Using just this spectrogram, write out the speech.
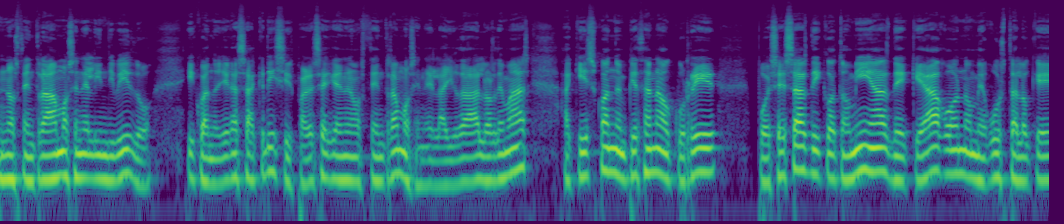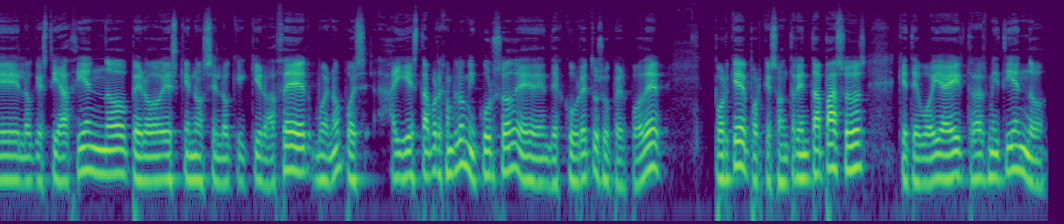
nos centrábamos en el individuo y cuando llega esa crisis parece que nos centramos en el ayudar a los demás, aquí es cuando empiezan a ocurrir pues esas dicotomías de qué hago, no me gusta lo que, lo que estoy haciendo, pero es que no sé lo que quiero hacer. Bueno, pues ahí está, por ejemplo, mi curso de Descubre tu superpoder ¿Por qué? Porque son 30 pasos que te voy a ir transmitiendo,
